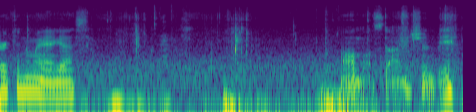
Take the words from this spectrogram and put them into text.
working away, I guess. Almost done, should be.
